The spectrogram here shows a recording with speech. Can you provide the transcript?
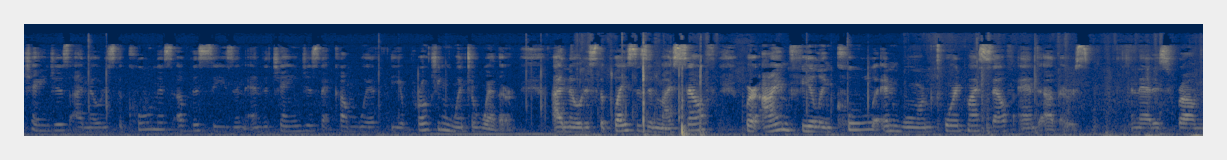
Changes. I notice the coolness of the season and the changes that come with the approaching winter weather. I notice the places in myself where I am feeling cool and warm toward myself and others. And that is from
